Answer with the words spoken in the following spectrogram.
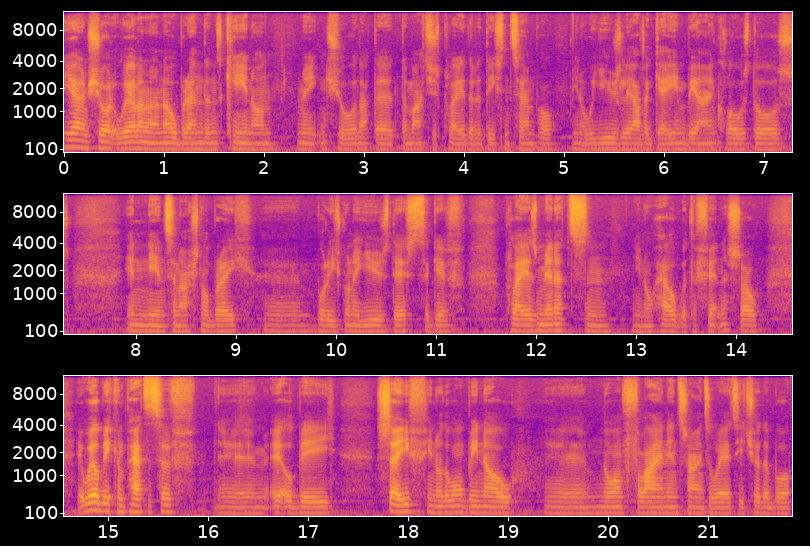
Yeah, I'm sure it will, and I know Brendan's keen on making sure that the, the match is played at a decent tempo. You know, we usually have a game behind closed doors in the international break, um, but he's going to use this to give players minutes and you know help with the fitness. So it will be competitive. Um, it'll be safe. You know, there won't be no um, no one flying in trying to hurt each other, but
